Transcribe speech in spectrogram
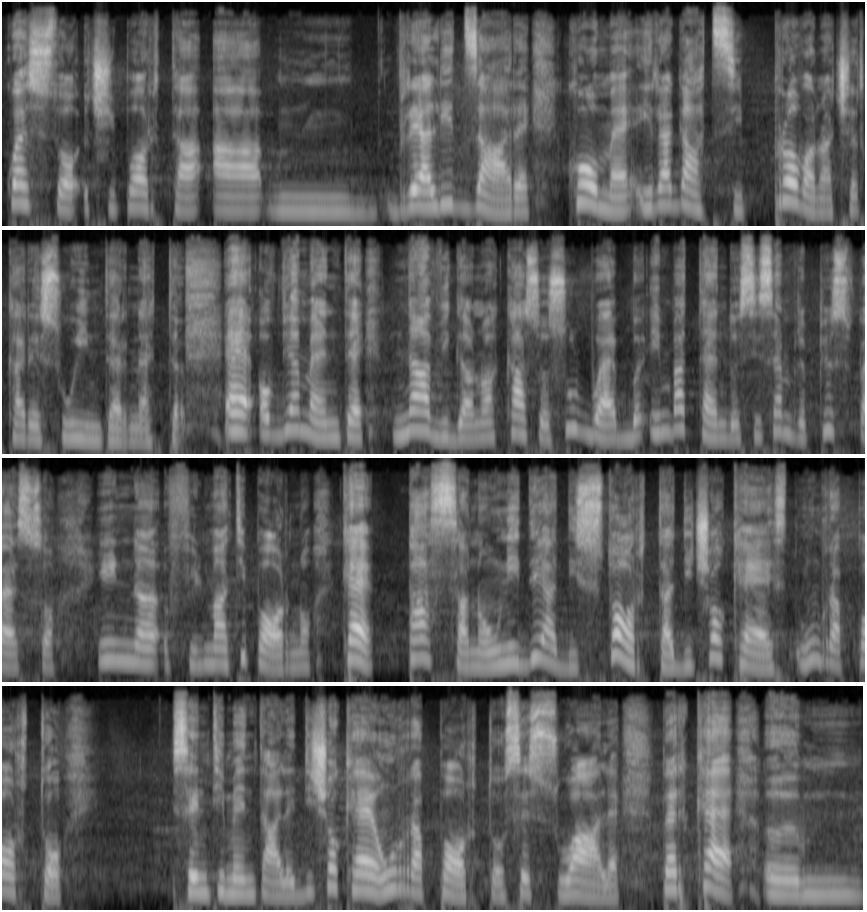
Questo ci porta a mh, realizzare come i ragazzi provano a cercare su internet e ovviamente navigano a caso sul web imbattendosi sempre più spesso in filmati porno che passano un'idea distorta di ciò che è un rapporto sentimentale, di ciò che è un rapporto sessuale, perché ehm,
